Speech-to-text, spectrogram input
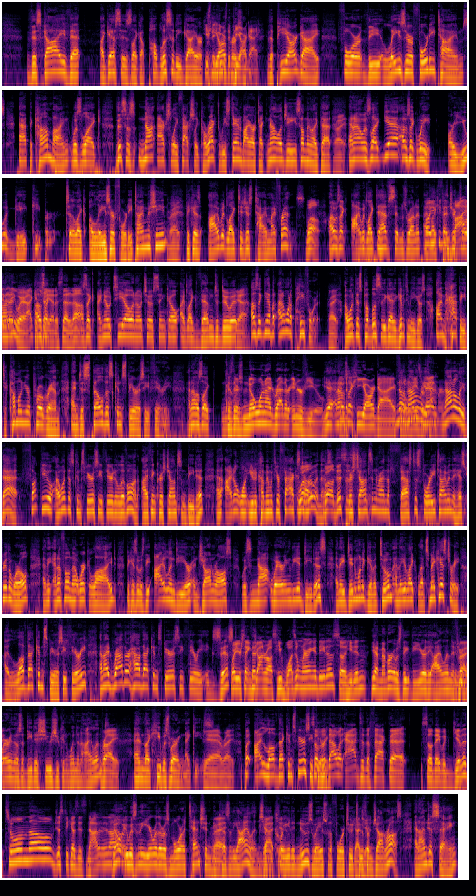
this guy that I guess is like a publicity guy or He's PR the- he was the person, PR guy. the PR guy for the laser 40 times at the combine was like this is not actually factually correct. We stand by our technology something like that. Right. and i was like yeah i was like wait are you a gatekeeper to like a laser 40 time machine Right. because i would like to just time my friends Well, I was like, I would like to have Simms run it. Oh, I'd you like can just buy to it anywhere. I can was show like- you how to set it up. I was like, I know Tio and Ocho Cinco. I'd like them to do it. Yeah. I was like, yeah, but I don't want to pay for it. Right. I want this publicity guy to give it to me. He goes, I'm happy to come on your program and dispel this conspiracy theory. And I was like, Because there's no one I'd rather interview. Yeah, and I was like- PR guy for no, the not laser only, timer. not only that, fuck you. I want this conspiracy theory to live on. I think Chris Johnson beat it, and I don't want you to come in with your facts Well- to ruin this. well, this is- Chris Johnson ran the fastest 40 time in the history of the world, and the NFL Network lied because it was the Island year, and John Ross was not wearing the Adidas, and they didn't want to give it to him, and they were like, let's make history. I love that conspiracy theory, and I'd rather have that conspiracy theory exist. Well, you're saying than- John Ross, he wasn't wearing Adidas, so he didn't? Yeah, remember it was the, the year of the island. If you're Right. wearing those Adidas shoes, you can win an island. Right. And like he was wearing Nikes. Yeah, right. But I love that conspiracy So theory. but that would add to the fact that so they would give it to him though, just because it's not an island. no, it was in the year where there was more attention Right. because of the island. So Gotcha. it created news waves with a 422 from John Ross. And I'm just saying,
